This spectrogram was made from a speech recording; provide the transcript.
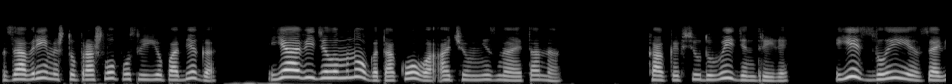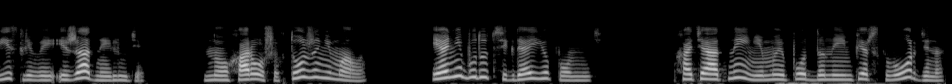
За время, что прошло после ее побега, я видела много такого, о чем не знает она. Как и всюду в Эйдендриле, есть злые, завистливые и жадные люди, но хороших тоже немало, и они будут всегда ее помнить. Хотя отныне мы подданные имперского ордена,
